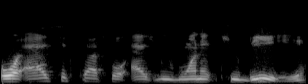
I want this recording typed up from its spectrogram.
or as successful as we want it to be,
